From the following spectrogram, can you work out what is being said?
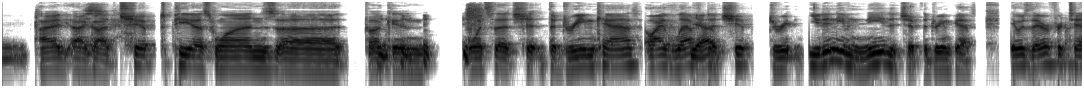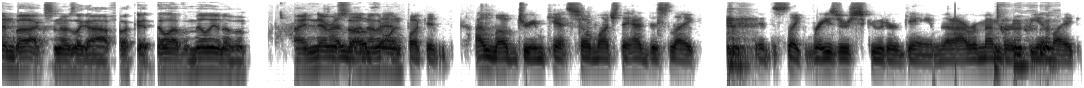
Mm. I I got chipped PS ones. Uh, fucking what's that shit? The Dreamcast. Oh, I left Yeah. the chip. Dream. You didn't even need to chip the Dreamcast. It was there for ten bucks, and I was like, ah, fuck it. They'll have a million of them. I never I saw another that one. fucking. I love Dreamcast so much. They had this like this like razor scooter game that I remember being like,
